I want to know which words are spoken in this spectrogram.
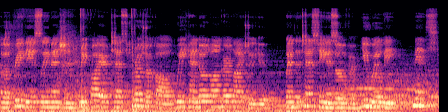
Of a previously mentioned required test protocol, we can no longer lie to you. When the testing is over, you will be missed.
